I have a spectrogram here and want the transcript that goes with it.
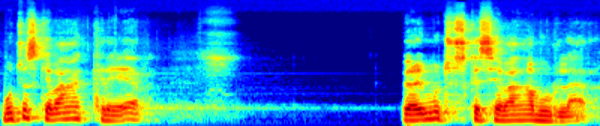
muchos que van a creer, pero hay muchos que se van a burlar.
